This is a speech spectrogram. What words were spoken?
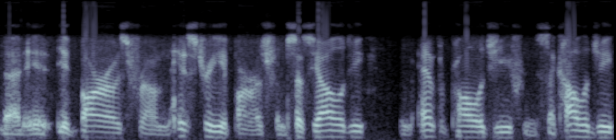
That it, it borrows from history, it borrows from sociology, from anthropology, from psychology,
